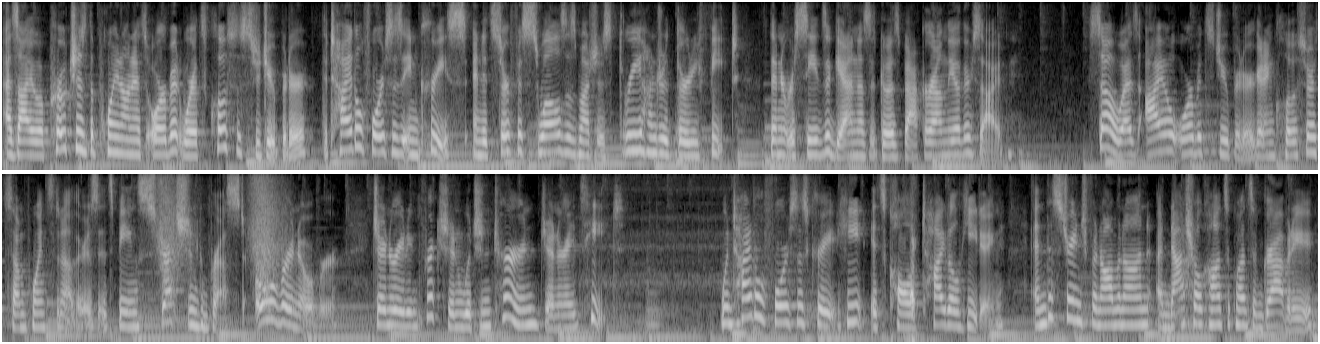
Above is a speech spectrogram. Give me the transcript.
As Io approaches the point on its orbit where it's closest to Jupiter, the tidal forces increase and its surface swells as much as 330 feet. Then it recedes again as it goes back around the other side. So, as Io orbits Jupiter, getting closer at some points than others, it's being stretched and compressed over and over, generating friction, which in turn generates heat. When tidal forces create heat, it's called tidal heating, and this strange phenomenon, a natural consequence of gravity,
